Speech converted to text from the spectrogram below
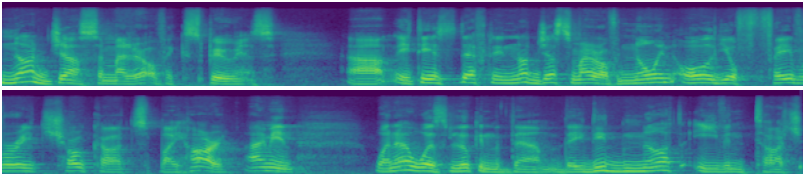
not just a matter of experience. Uh, it is definitely not just a matter of knowing all your favorite shortcuts by heart. I mean, when I was looking at them, they did not even touch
